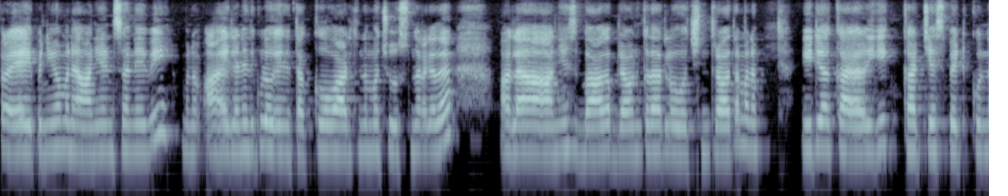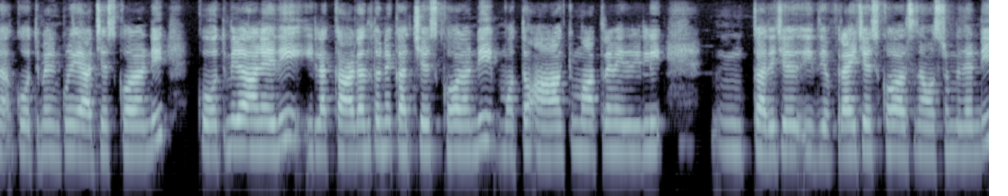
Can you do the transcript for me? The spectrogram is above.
ఫ్రై అయిపోయినాయో మన ఆనియన్స్ అనేవి మనం ఆయిల్ అనేది కూడా తక్కువ వాడుతున్నామో చూస్తున్నారు కదా అలా ఆనియన్స్ బాగా బ్రౌన్ కలర్లో వచ్చిన తర్వాత మనం నీట్గా కడిగి కట్ చేసి పెట్టుకున్న కొత్తిమీరని కూడా యాడ్ చేసుకోవాలండి. కొత్తిమీర అనేది ఇలా కాడలతోనే కట్ చేసుకోవాలండి. మొత్తం ఆకి మాత్రమే వెళ్ళి కర్రీ చే ఇది ఫ్రై చేసుకోవాల్సిన అవసరం లేదండి.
